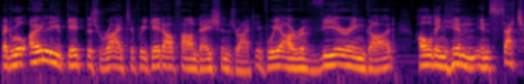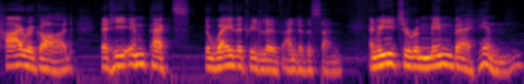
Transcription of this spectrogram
but we'll only get this right if we get our foundations right, if we are revering God, holding Him in such high regard that He impacts the way that we live under the sun. And we need to remember Him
